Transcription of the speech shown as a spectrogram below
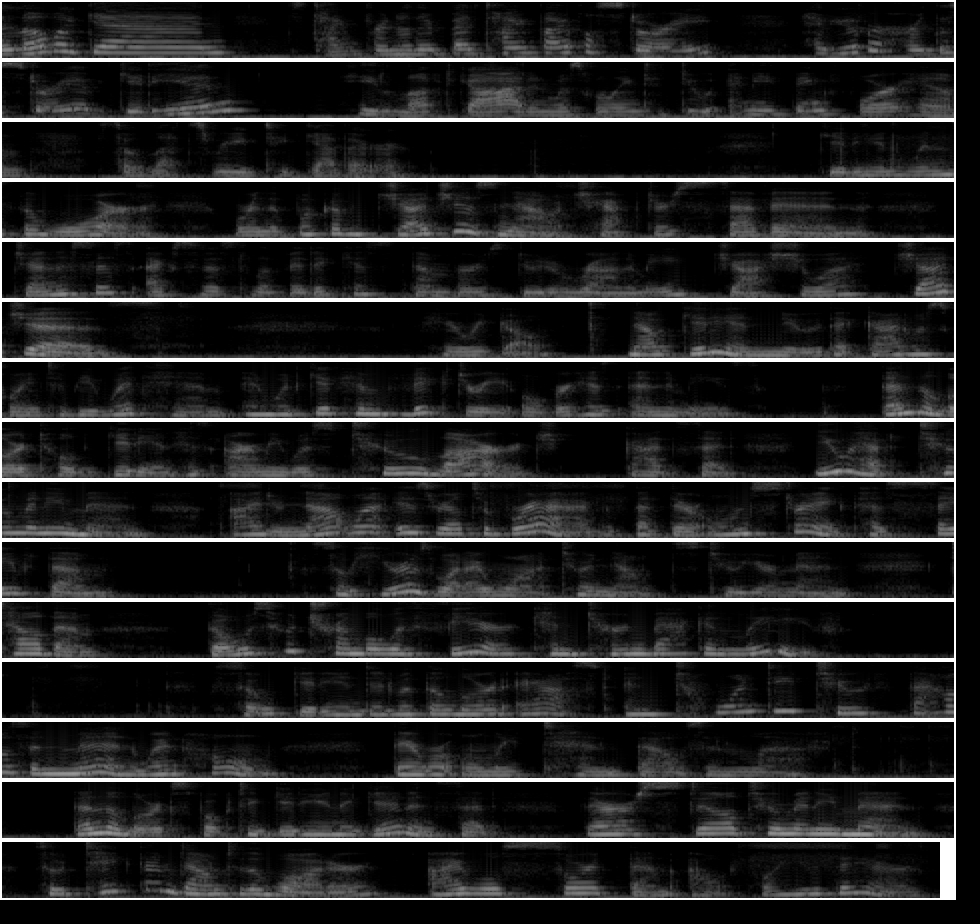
Hello again. It's time for another bedtime Bible story. Have you ever heard the story of Gideon? He loved God and was willing to do anything for him. So let's read together. Gideon wins the war. We're in the book of Judges now, chapter 7. Genesis, Exodus, Leviticus, Numbers, Deuteronomy, Joshua, Judges. Here we go. Now Gideon knew that God was going to be with him and would give him victory over his enemies. Then the Lord told Gideon his army was too large. God said, You have too many men. I do not want Israel to brag that their own strength has saved them. So here is what I want to announce to your men. Tell them, those who tremble with fear can turn back and leave. So Gideon did what the Lord asked, and 22,000 men went home. There were only 10,000 left. Then the Lord spoke to Gideon again and said, There are still too many men, so take them down to the water. I will sort them out for you there.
